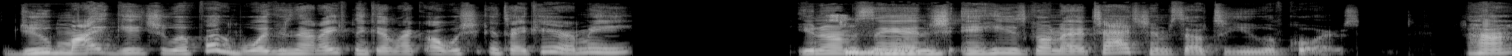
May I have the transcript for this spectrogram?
you might get you a fuck boy because now they thinking like, oh, well, she can take care of me. You know what sugar I'm saying? Mm-hmm. Mama. And he's gonna attach himself to you, of course. Huh?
